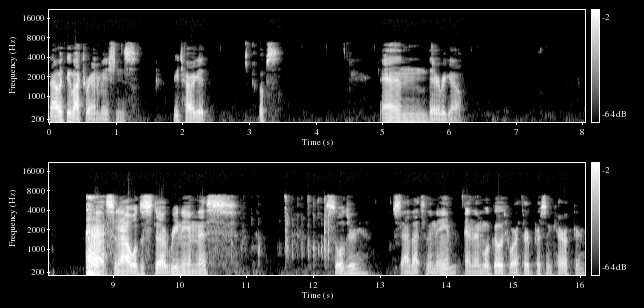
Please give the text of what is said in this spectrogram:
Now we can go back to our animations, retarget, whoops, and there we go. so now we'll just uh, rename this soldier. Just add that to the name, and then we'll go to our third person character.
